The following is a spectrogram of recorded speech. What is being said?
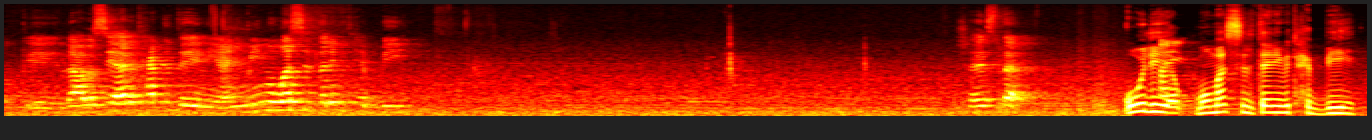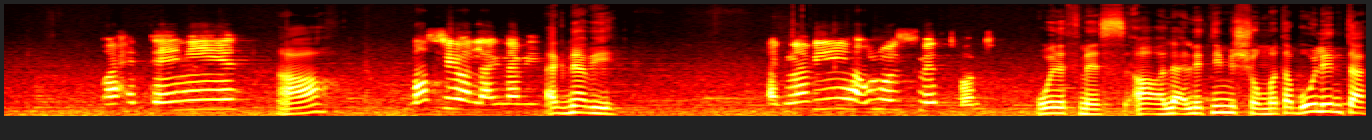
okay. لا بس هي قالت حد تاني. يعني مين ممثل تاني بتحبيه؟ شايستا قولي يا أيوة. ممثل تاني بتحبيه. واحد تاني. آه. مصري ولا أجنبي؟ أجنبي. أجنبي. هقول ويل سميث برضه. ويل سميث. آه لا الاتنين مش هم. طب قول أنت.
